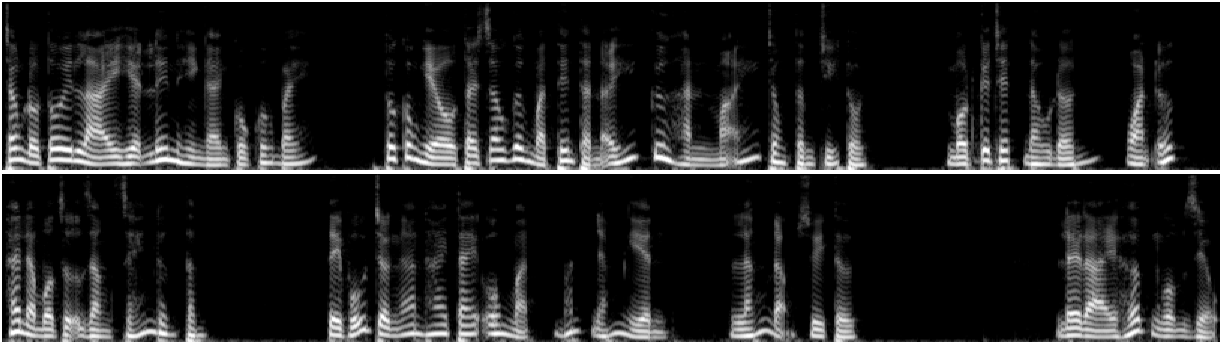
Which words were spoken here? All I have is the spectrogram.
trong đầu tôi lại hiện lên hình ảnh của cô bé. Tôi không hiểu tại sao gương mặt thiên thần ấy cứ hằn mãi trong tâm trí tôi. Một cái chết đau đớn, oan ức hay là một sự rằng xé lương tâm. Tỷ phú Trần An hai tay ôm mặt, mắt nhắm nghiền, lắng động suy tư. Lê Đại hớp ngụm rượu,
